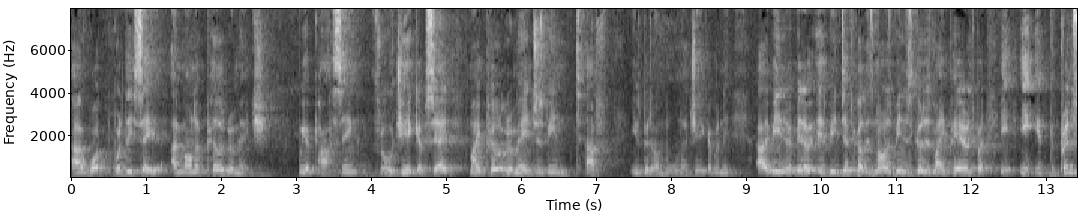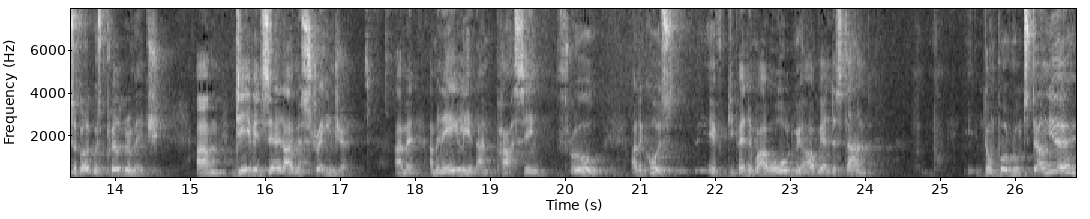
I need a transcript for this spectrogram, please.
uh, what, what do they say? I'm on a pilgrimage. We are passing through. Jacob said, My pilgrimage has been tough. He was a bit of a moaner, Jacob, wasn't he? I mean, it's been difficult. It's not as been as good as my parents, but he, he, the principle was pilgrimage. Um, David said, I'm a stranger. I'm, a, I'm an alien. I'm passing through. And of course, if depending on how old we are, we understand. Don't put roots down here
